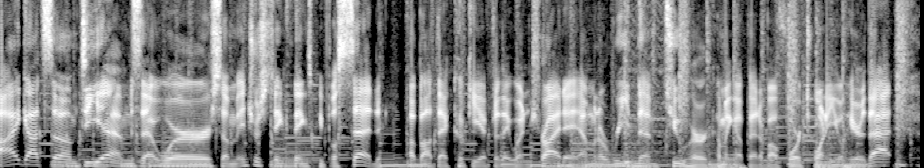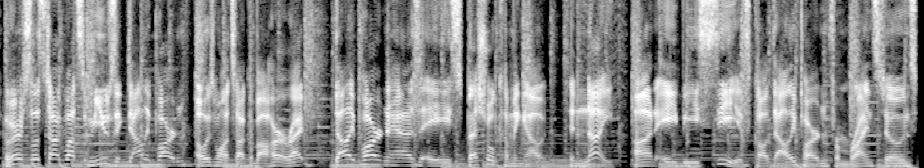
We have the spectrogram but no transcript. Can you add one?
I got some DMs that were some interesting things people said about that cookie after they went and tried it. I'm going to read them to her coming up at about 420. You'll hear that. But first, let's talk about some music. Dolly Parton. Always want to talk about her, right? Dolly Parton has a special coming out tonight on ABC. It's called Dolly Parton from Rhinestones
